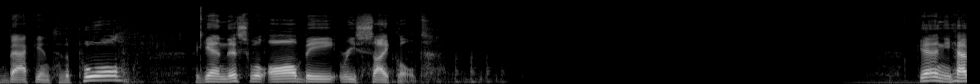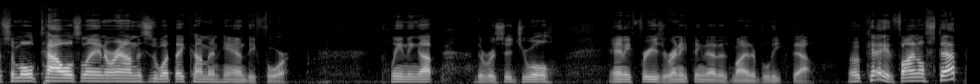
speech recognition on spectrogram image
back into the pool. Again, this will all be recycled. Again, you have some old towels laying around. This is what they come in handy for. Cleaning up the residual antifreeze or anything that might have leaked out. Okay, the final step.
